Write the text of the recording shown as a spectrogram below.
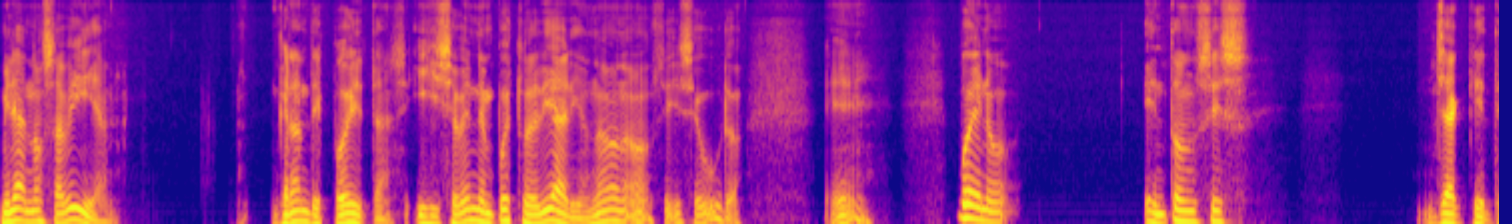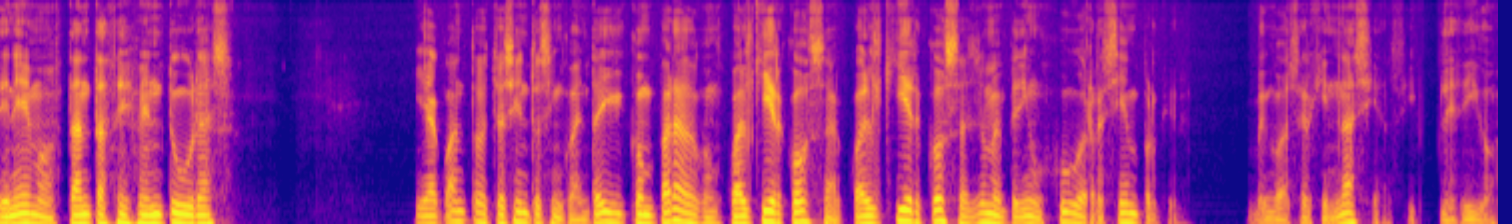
Mirá, no sabía. Grandes poetas. Y se venden puestos de diario. No, no, sí, seguro. ¿Eh? Bueno, entonces, ya que tenemos tantas desventuras, ¿Y a cuánto? 850. Y comparado con cualquier cosa, cualquier cosa, yo me pedí un jugo recién porque vengo a hacer gimnasia, así les digo.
